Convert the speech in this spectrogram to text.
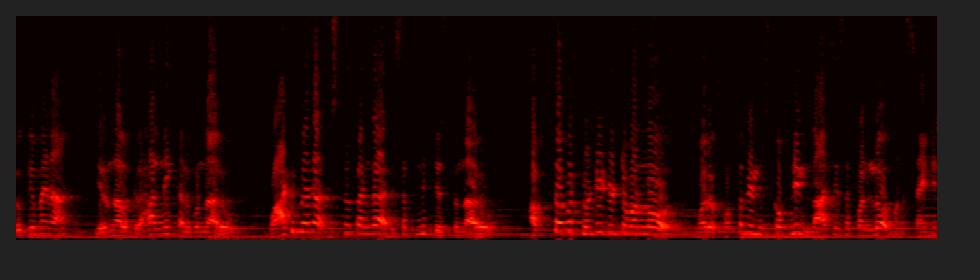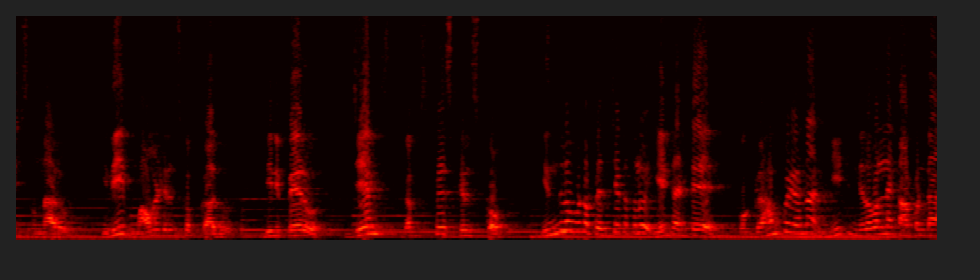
యోగ్యమైన ఇరవై నాలుగు గ్రహాలని కనుగొన్నారు. వాటి మీద విస్తృతంగా రీసెర్చ్ని చేస్తున్నారు. అక్టోబర్ ట్వంటీ ట్వంటీ వన్లో మరో కొత్త టెలిస్కోప్ని లాంచ్ చేసే పనిలో మన సైంటిస్ట్స్ ఉన్నారు. ఇది మామూలు టెలిస్కోప్ కాదు. దీని పేరు జేమ్స్ వెబ్ స్పేస్ టెలిస్కోప్. ఇందులో ఉన్న ప్రత్యేకతలు ఏంటంటే ఒక గ్రహంపై ఉన్న నీటి నిలవలనే కాకుండా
